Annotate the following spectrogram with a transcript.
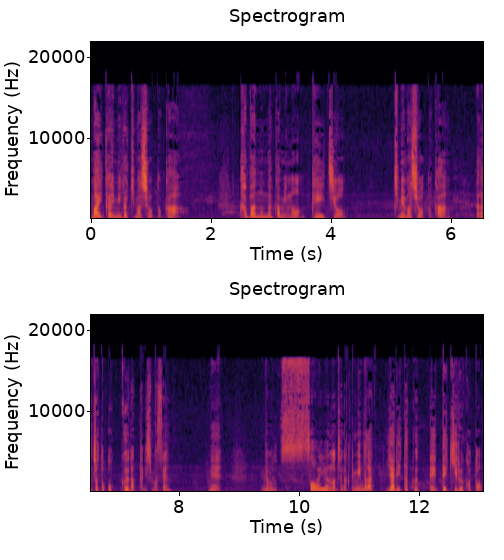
毎回磨きましょうとかカバンの中身の定位置を決めましょうとかなんかちょっと億劫だったりしません？ね。でもそういうのじゃなくてみんながやりたくってできること。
